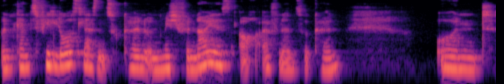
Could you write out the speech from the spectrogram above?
und ganz viel loslassen zu können und mich für Neues auch öffnen zu können und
